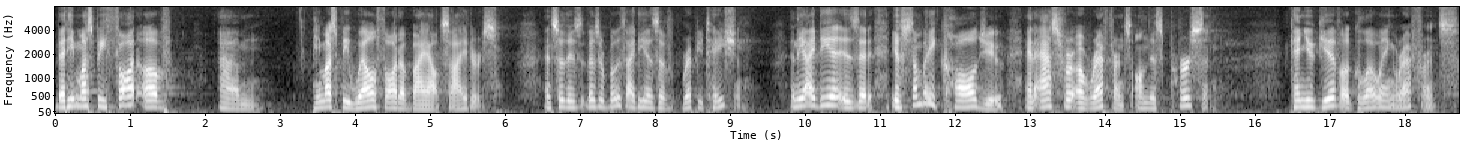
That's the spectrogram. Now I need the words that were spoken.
that he must be thought of, um, he must be well thought of by outsiders. And so those are both ideas of reputation. And the idea is that if somebody called you and asked for a reference on this person, can you give a glowing reference?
